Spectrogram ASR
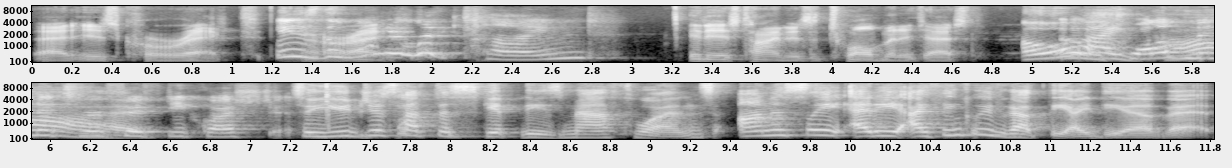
That is correct. Is the All right. winner like timed? It is timed. It's a 12 minute test. Oh, Oh, my 12 minutes for 50 questions. So you just have to skip these math ones. Honestly, Eddie, I think we've got the idea of it.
